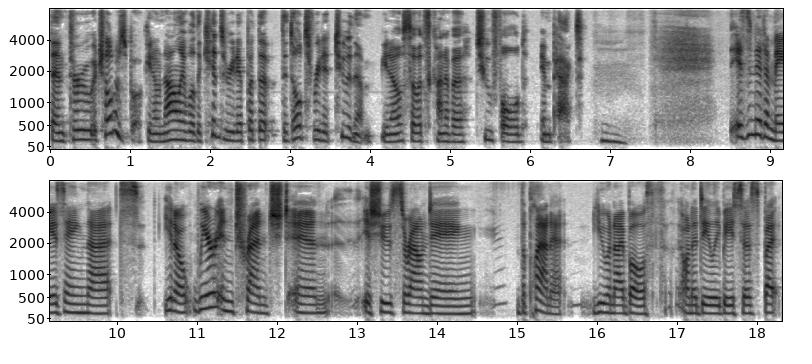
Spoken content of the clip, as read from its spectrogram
than through a children's book. You know, not only will the kids read it, but the, the adults read it to them, you know, so it's kind of a twofold impact. Hmm. Isn't it amazing that, you know, we're entrenched in issues surrounding the planet, you and I both on a daily basis, but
